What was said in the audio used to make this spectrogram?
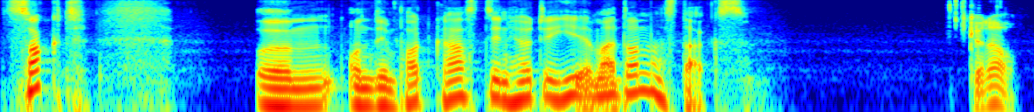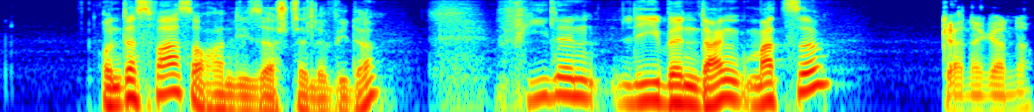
zockt. Ähm, und den Podcast, den hört ihr hier immer donnerstags. Genau. Und das war es auch an dieser Stelle wieder. Vielen lieben Dank, Matze. Gerne, gerne.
